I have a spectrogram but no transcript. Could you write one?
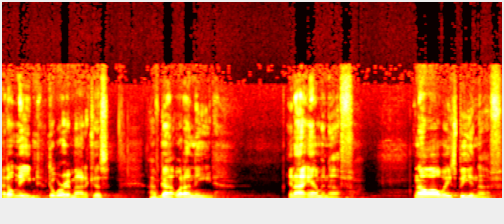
I don't need to worry about it because I've got what I need. And I am enough. And I'll always be enough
